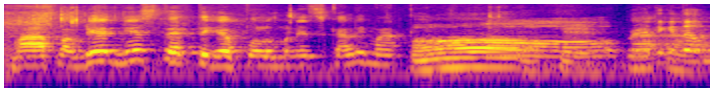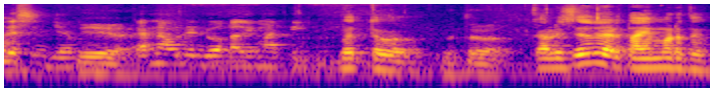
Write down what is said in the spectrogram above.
Maaf, dia dia setiap 30 menit sekali mati. Oh, Oh, oke. berarti kita udah sejam. Iya. Karena udah dua kali mati. Betul. Betul. Kalau di situ ada timer tuh.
